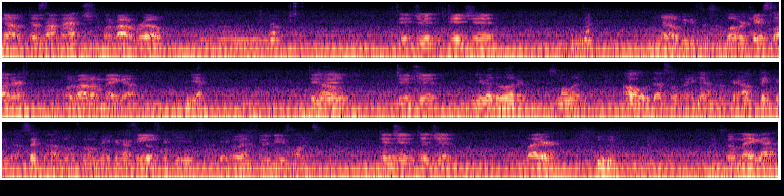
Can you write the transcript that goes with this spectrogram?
No, it does not match. What about rho? Um, no. Digit, digit. No. No, because this is lowercase letter. What about omega? Yeah. Digit, No. digit. You got the letter. Small letter. Oh, that's Omega. Yeah. Okay, I'm thinking the second other one's Omega. I get V. those confused. Okay. We went through these ones. Digit, digit, letter. Mm-hmm. So omega.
